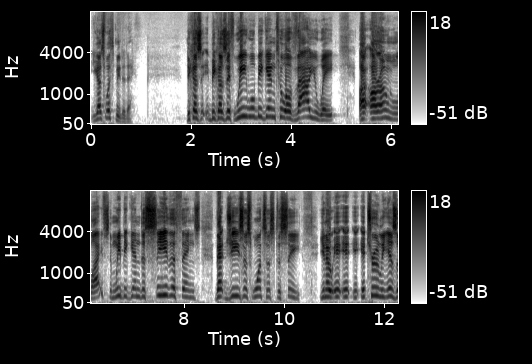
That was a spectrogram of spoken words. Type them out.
You guys with me today? Because, because if we will begin to evaluate our, our, own lives and we begin to see the things that Jesus wants us to see, you know, it, it, it truly is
